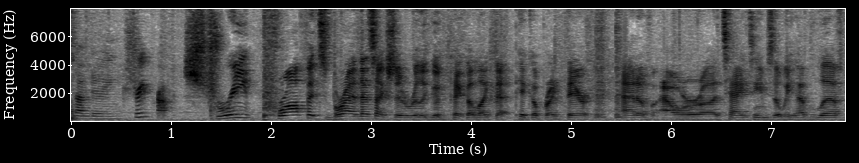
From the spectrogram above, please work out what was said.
So I'm doing Street Profits. Street Profits, Brad. That's actually a really good pick. I like that pickup right there out of our uh, tag teams that we have left.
